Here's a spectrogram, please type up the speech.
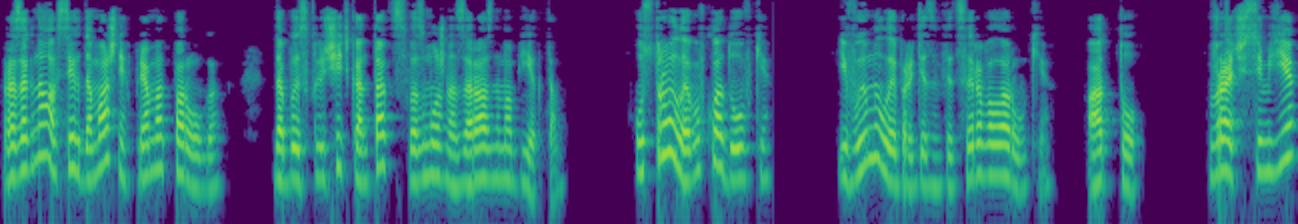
Разогнала всех домашних прямо от порога, дабы исключить контакт с, возможно, заразным объектом. Устроила его в кладовке и вымыла и продезинфицировала руки. А то! Врач в семье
